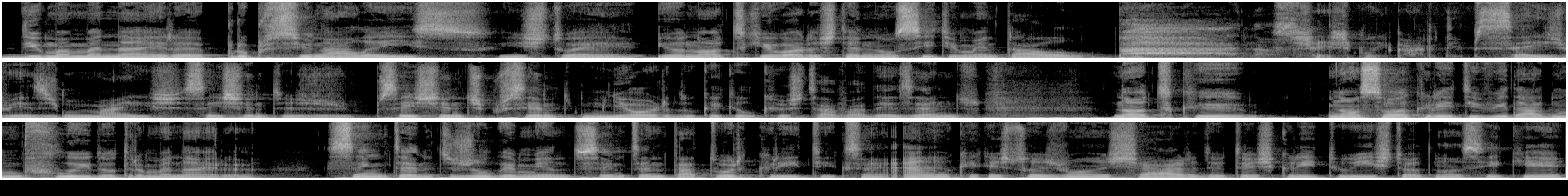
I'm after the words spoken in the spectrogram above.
de uma maneira proporcional a isso. Isto é, eu noto que agora estando num sítio mental, pá, não sei explicar seis vezes mais, 600%, 600 melhor do que aquilo que eu estava há 10 anos, noto que não só a criatividade me flui de outra maneira, sem tanto julgamento, sem tanto ator crítico, sem ah, o que é que as pessoas vão achar de eu ter escrito isto ou de não sei o quê.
